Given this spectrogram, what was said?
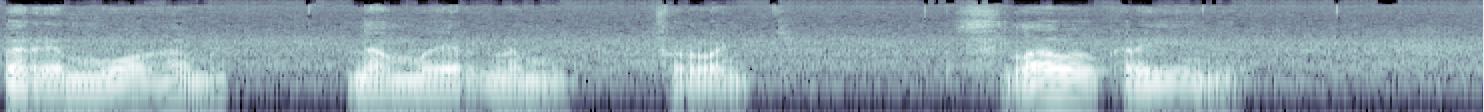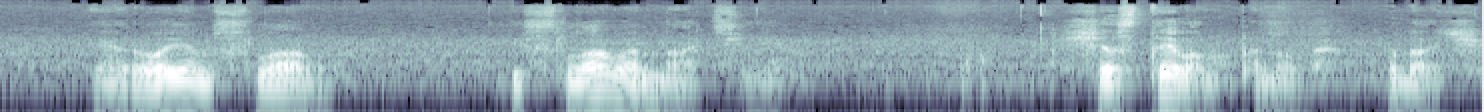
перемогами на мирному фронті. Слава Україні! Героям слава і слава нації! Щасти вам, панове! Удачі!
